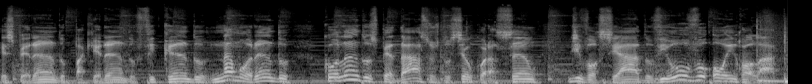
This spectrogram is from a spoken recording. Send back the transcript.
esperando, paquerando, ficando, namorando, colando os pedaços do seu coração, divorciado, viúvo ou enrolado.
